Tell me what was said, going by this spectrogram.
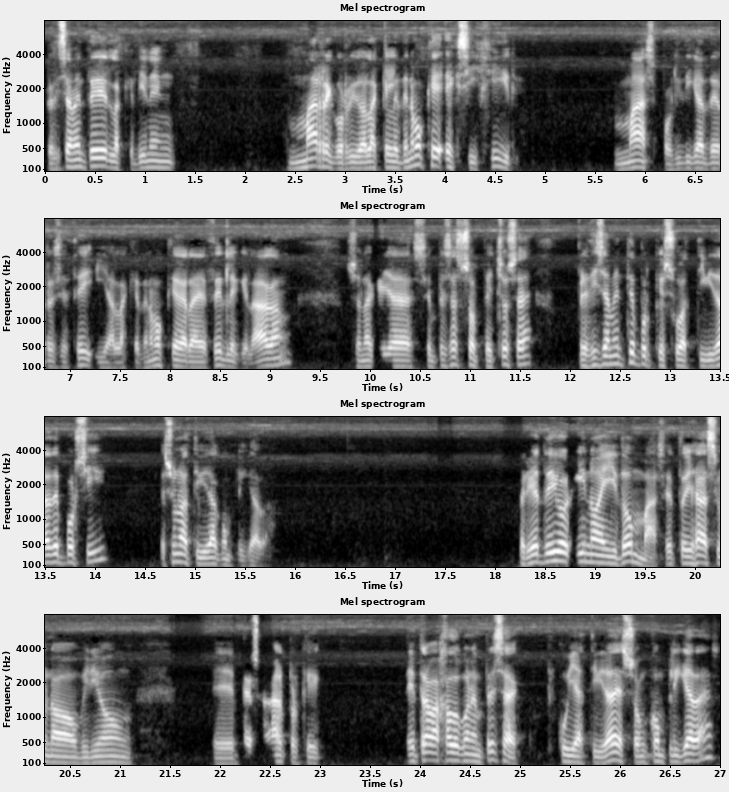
precisamente las que tienen más recorrido, a las que le tenemos que exigir más políticas de RSC y a las que tenemos que agradecerle que la hagan, son aquellas empresas sospechosas precisamente porque su actividad de por sí es una actividad complicada. Pero ya te digo, aquí no hay dos más. Esto ya es una opinión eh, personal porque he trabajado con empresas cuyas actividades son complicadas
